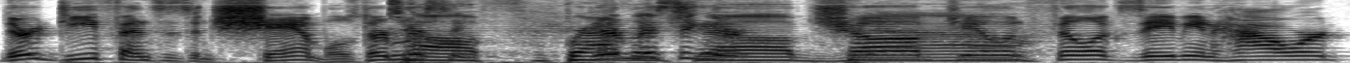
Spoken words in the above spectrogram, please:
their defense is in shambles. They're Tough. missing. Bradley they're missing Chubb, their Chubb, yeah. Jaelan Phillips, Xavier Howard.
